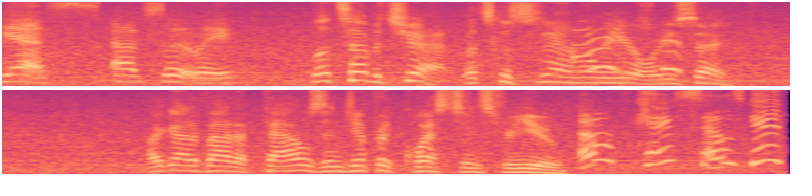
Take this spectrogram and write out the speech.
Yes, absolutely. Let's have a chat. Let's go sit down over here. Sure. What do you say? I got about a thousand different questions for you. Okay, sounds good.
